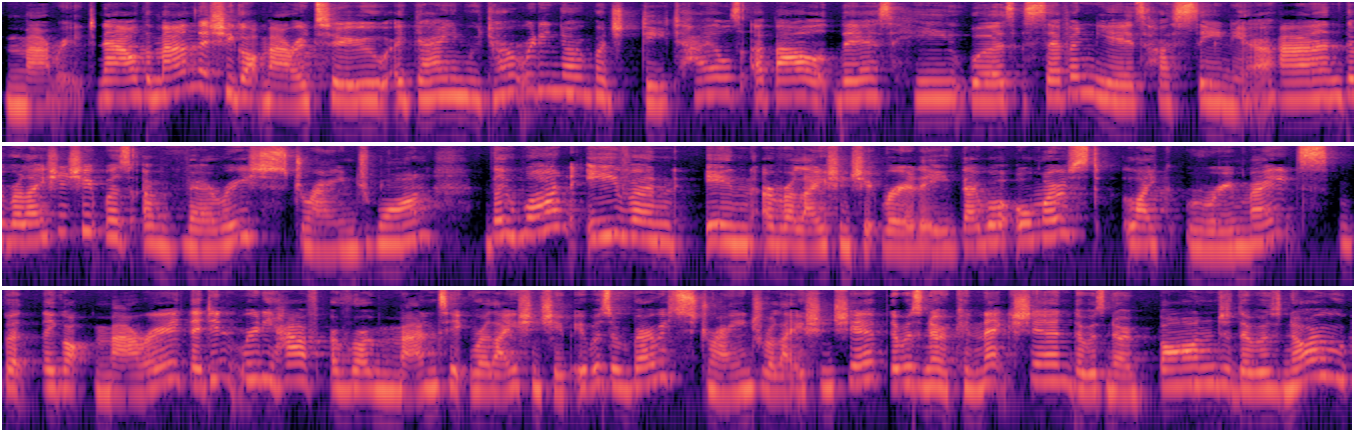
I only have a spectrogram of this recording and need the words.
married. Now, the man that she got married to, again, we don't really know much details about this. He was seven years her senior, and the relationship was a very strange one. They weren't even in a relationship really. They were almost like roommates, but they got married. They didn't really have a romantic relationship. It was a very strange relationship. There was no connection, there was no bond, there was no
